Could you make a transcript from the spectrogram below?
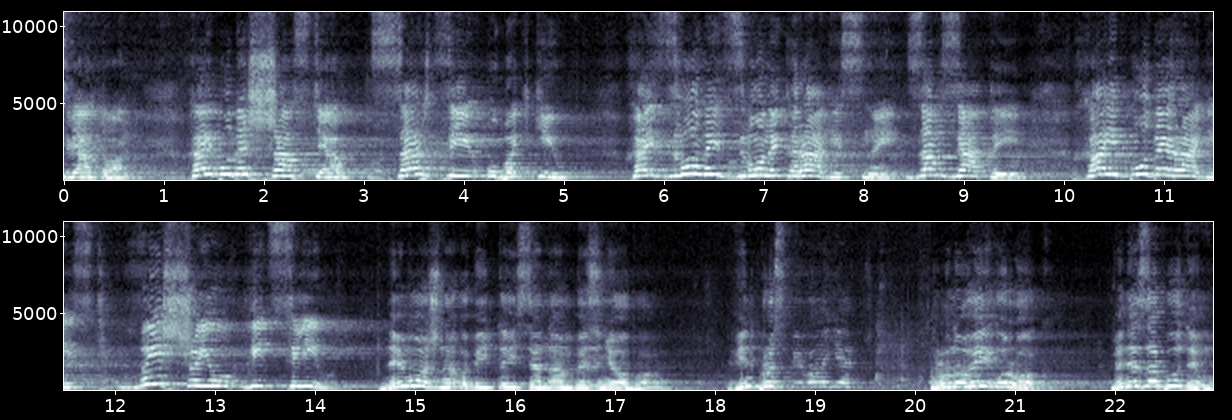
свято. Хай буде щастя в серці у батьків. Хай дзвонить дзвоник радісний, завзятий. Хай буде радість вищою від слів. Не можна обійтися нам без нього. Він проспіває про новий урок. Ми не забудем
